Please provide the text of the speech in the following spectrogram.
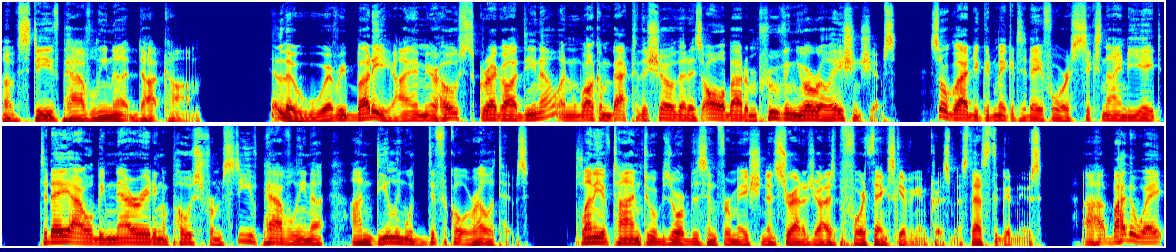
of stevepavlina.com. Hello, everybody. I am your host, Greg Audino, and welcome back to the show that is all about improving your relationships. So glad you could make it today for 698. Today, I will be narrating a post from Steve Pavlina on dealing with difficult relatives. Plenty of time to absorb this information and strategize before Thanksgiving and Christmas. That's the good news. Uh, by the way,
